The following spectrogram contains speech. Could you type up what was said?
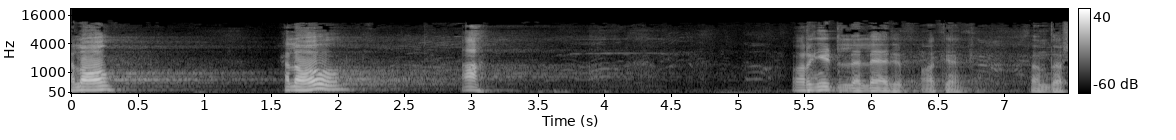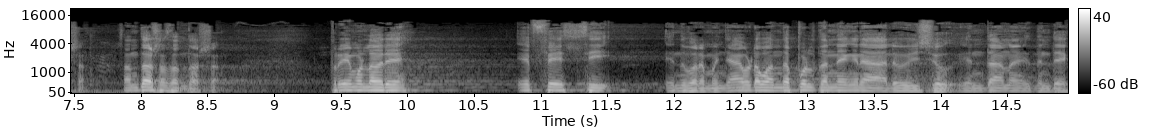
ഹലോ. ഹലോ ആ. ഉറങ്ങിയിട്ടില്ല ആരും? Okay okay. സന്തോഷം. സന്തോഷം സന്തോഷം. പ്രിയമുള്ളവരെ എഫ് എസ് സി എന്ന് പറയുമ്പോൾ ഞാൻ ഇവിടെ വന്നപ്പോൾ തന്നെ ഇങ്ങനെ ആലോചിച്ചു എന്താണ് ഇതിന്റെ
